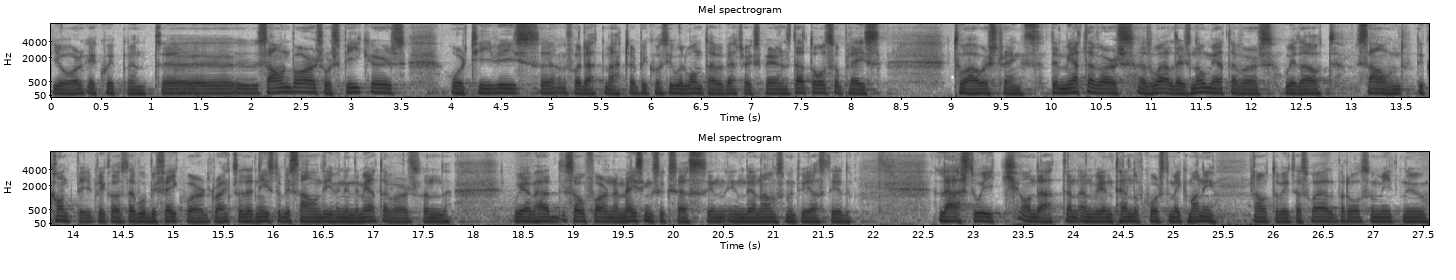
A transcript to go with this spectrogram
your equipment, uh, sound bars or speakers or TVs uh, for that matter, because you will want to have a better experience. That also plays to our strengths. The metaverse as well. There's no metaverse without sound. There can't be because that would be fake world, right? So there needs to be sound even in the metaverse, and we have had so far an amazing success in in the announcement we just did last week on that, and, and we intend, of course, to make money out of it as well, but also meet new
